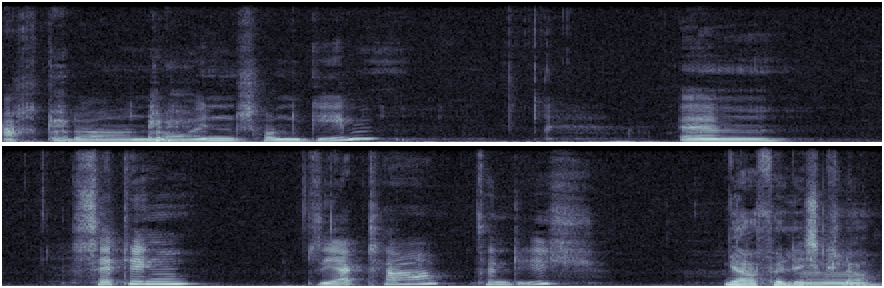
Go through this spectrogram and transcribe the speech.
acht oder neun schon geben. Ähm, Setting, sehr klar, finde ich. Ja, völlig Äh, klar.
